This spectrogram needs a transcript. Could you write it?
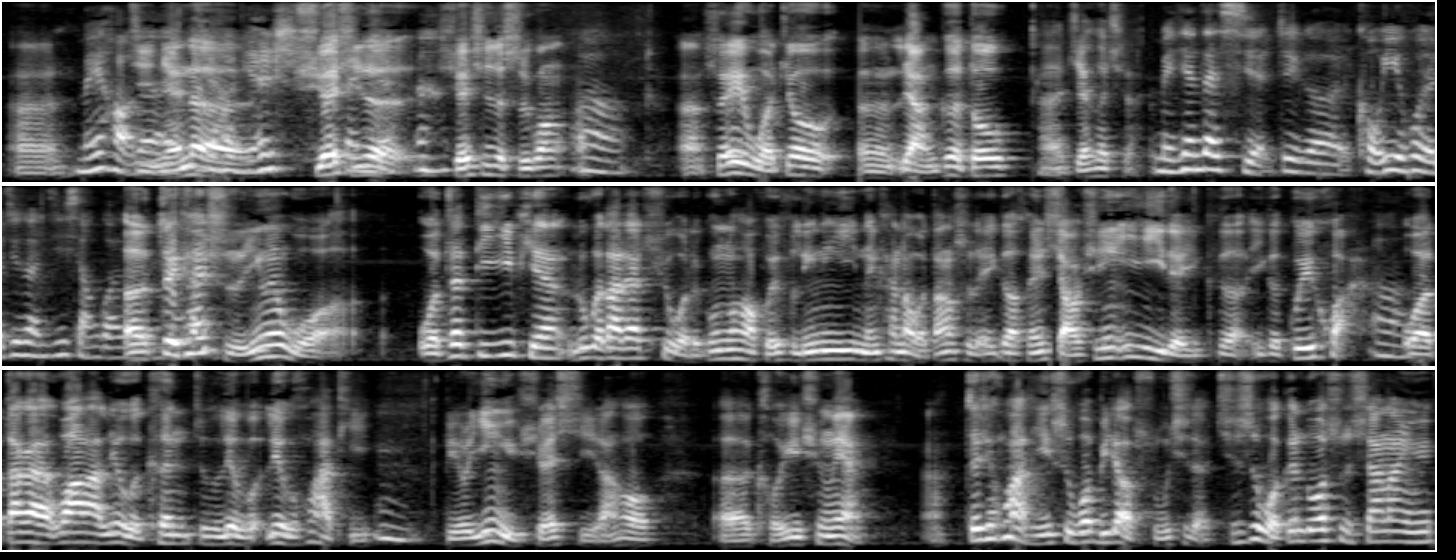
呃美好的几年的学习的学习的时光啊啊，所以我就呃两个都呃结合起来，每天在写这个口译或者计算机相关的。呃，最开始因为我。我在第一篇，如果大家去我的公众号回复零零一，能看到我当时的一个很小心翼翼的一个一个规划。我大概挖了六个坑，就是六个六个话题。嗯。比如英语学习，然后呃口译训练啊，这些话题是我比较熟悉的。其实我更多是相当于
